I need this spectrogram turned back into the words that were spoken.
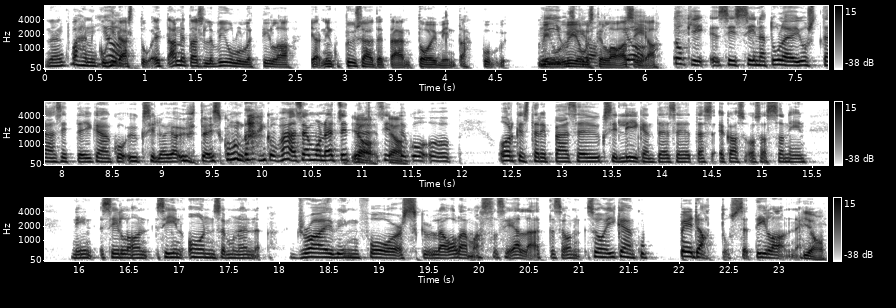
niin kuin vähän niin kuin hidastuu, että annetaan sille viululle tilaa ja niin kuin pysäytetään toiminta, kun Niin just viulustilla on asiaa. Joo. Toki siis siinä tulee just tämä sitten ikään kuin yksilö ja yhteiskunta, niin kuin vähän semmoinen, että sitten, Joo, sitten joo. kun orkesteri pääsee yksin liikenteeseen tässä ekassa osassa, niin, niin silloin siinä on semmoinen driving force kyllä olemassa siellä, että se on, se on ikään kuin pedattu se tilanne. Joo.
